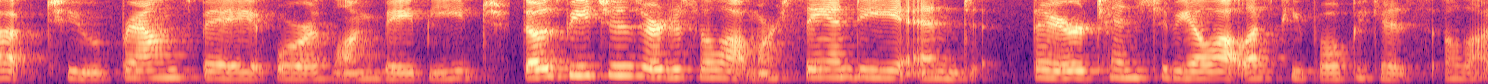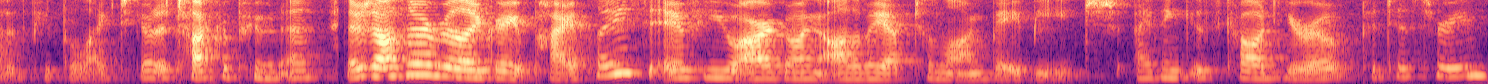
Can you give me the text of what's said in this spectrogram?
up to Browns Bay or Long Bay Beach. Those beaches are just a lot more sandy and there tends to be a lot less people because a lot of the people like to go to Takapuna. There's also a really great pie place if you are going all the way up to Long Bay Beach. I think it's called Euro Patisserie.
